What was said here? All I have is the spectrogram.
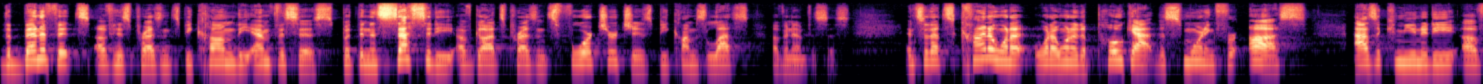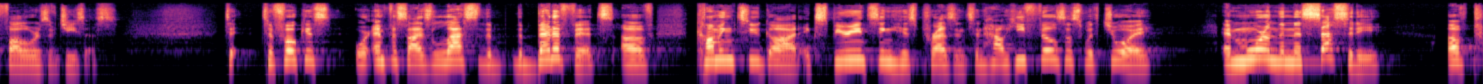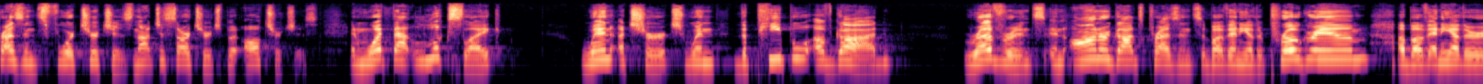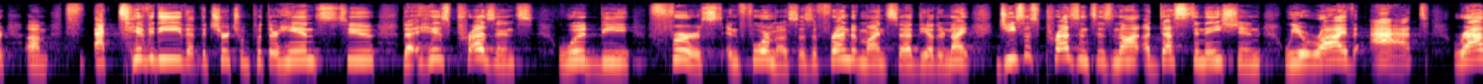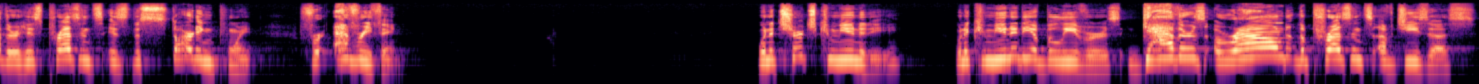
the benefits of his presence become the emphasis, but the necessity of God's presence for churches becomes less of an emphasis. And so that's kind of what I, what I wanted to poke at this morning for us as a community of followers of Jesus. To, to focus or emphasize less the, the benefits of coming to God, experiencing His presence, and how He fills us with joy, and more on the necessity of presence for churches, not just our church, but all churches, and what that looks like when a church, when the people of God reverence and honor God's presence above any other program, above any other um, activity that the church would put their hands to, that His presence would be first and foremost. As a friend of mine said the other night, Jesus' presence is not a destination we arrive at, rather, His presence is the starting point for everything. When a church community when a community of believers gathers around the presence of Jesus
